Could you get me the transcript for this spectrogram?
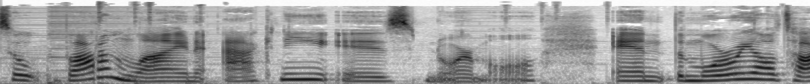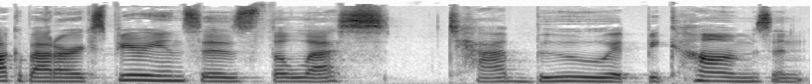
So, bottom line, acne is normal. And the more we all talk about our experiences, the less taboo it becomes. And,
